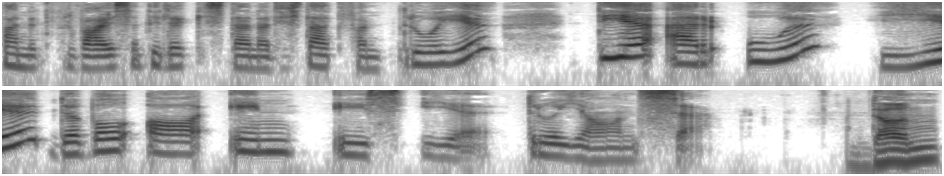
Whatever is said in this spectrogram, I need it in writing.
want dit verwys natuurlik staan na die stad van Troje. T R O J A N S E Trojaanse. Dan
